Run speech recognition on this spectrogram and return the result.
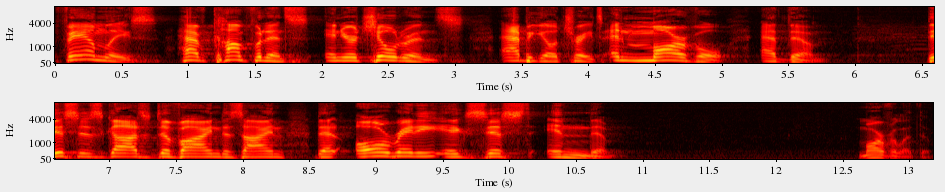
Families, have confidence in your children's Abigail traits and marvel at them. This is God's divine design that already exists in them. Marvel at them.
